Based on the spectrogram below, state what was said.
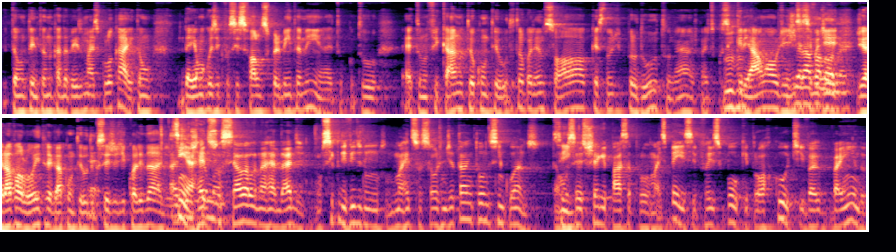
estão tentando cada vez mais colocar. Então, daí é uma coisa que vocês falam super bem também, né? Tu, tu, é, tu não ficar no teu conteúdo trabalhando só questão de produto, né? Mas tu conseguir uhum. criar uma audiência gerar valor, de né? gerar valor e entregar conteúdo é. que seja de qualidade. Né? Sim, a, a rede uma... social, ela, na realidade, um ciclo de vídeo de uma rede social hoje em dia está em torno de cinco anos. Então Sim. você chega e passa para o MySpace, Facebook, para o Orkut, e vai, vai indo.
